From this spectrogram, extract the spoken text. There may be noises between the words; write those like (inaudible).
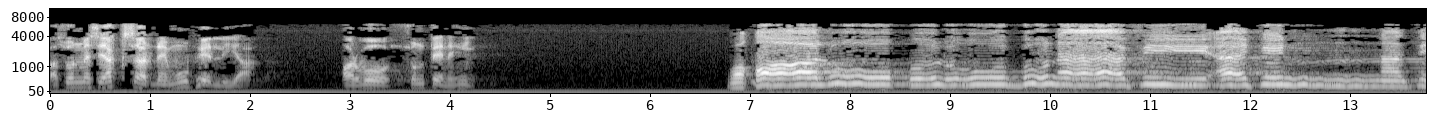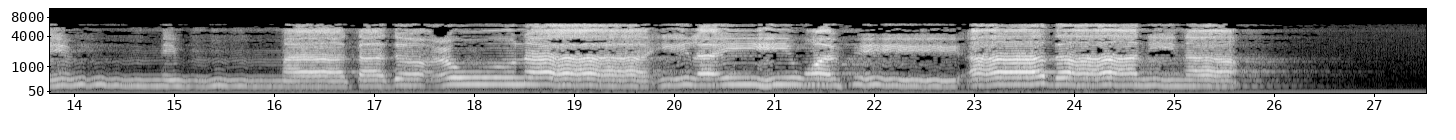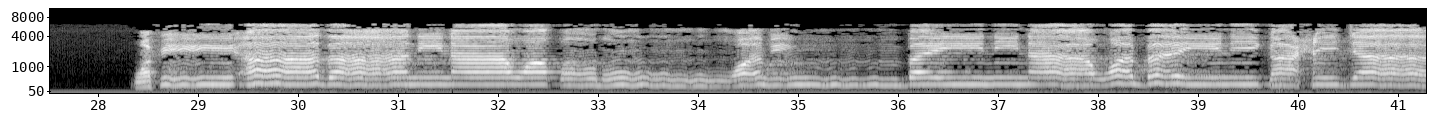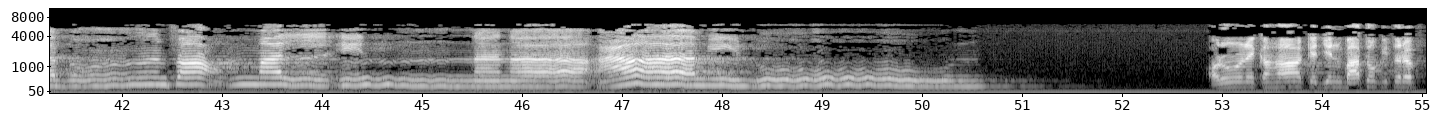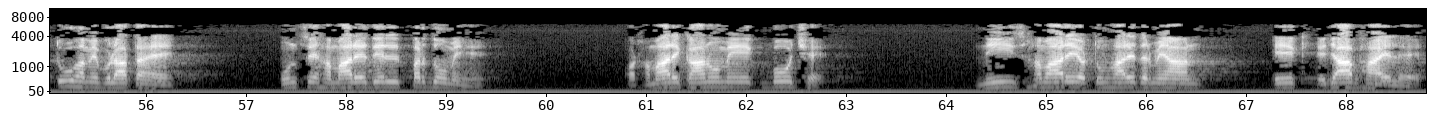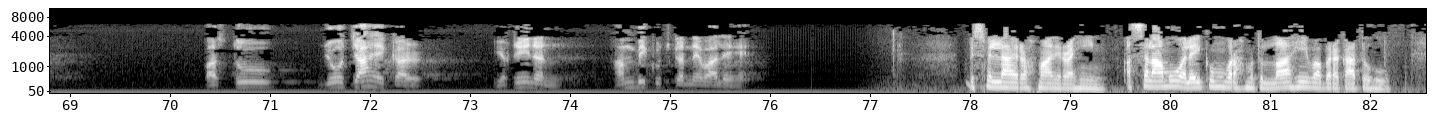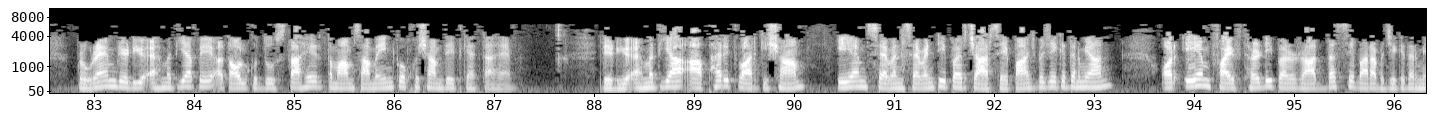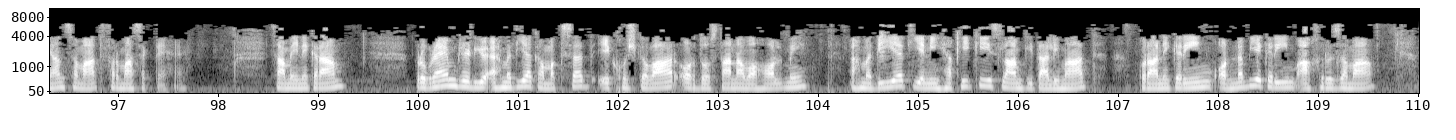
بس ان میں سے اکثر نے منہ پھیر لیا۔ اور وہ سنتے نہیں۔ وقالوا قلوبنا في أكنة مما تدعونا إليه وفي آذاننا وفي آذاننا وقر ومن بيننا وبينك حجاب فاعمل إننا عاملون اور انہوں نے کہا کہ جن باتوں کی طرف تو ہمیں بلاتا ہے ان سے ہمارے دل پردوں میں ہیں اور ہمارے کانوں میں ایک بوجھ ہے۔ نیز ہمارے اور تمہارے درمیان ایک حجاب حائل ہے۔ بس تو جو چاہے کر، یقیناً ہم بھی کچھ کرنے والے ہیں۔ بسم اللہ الرحمن الرحیم۔ السلام علیکم ورحمۃ اللہ وبرکاتہ۔ پروگرام ریڈیو احمدیہ پہ اطول قدوس طاہر تمام سامعین کو خوش آمدید کہتا ہے۔ ریڈیو احمدیہ آپ ہر اتوار کی شام اے ایم سیون سیونٹی پر چار سے پانچ بجے کے درمیان اور اے ایم فائیو تھرٹی پر رات دس سے بارہ بجے کے درمیان سماعت فرما سکتے ہیں۔ سامعین کرام، پروگرام ریڈیو احمدیہ کا مقصد ایک خوشگوار اور دوستانہ ماحول میں احمدیت یعنی حقیقی اسلام کی تعلیمات، قرآن کریم اور نبی کریم آخر الزماں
